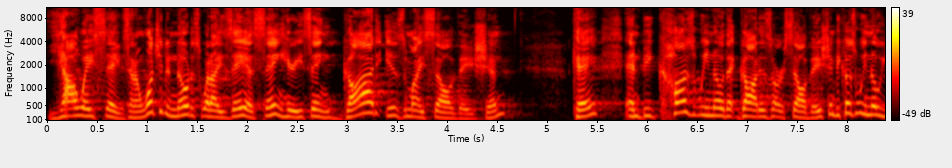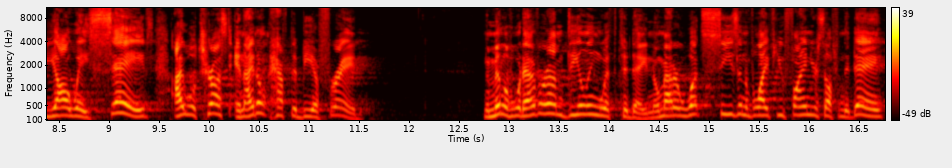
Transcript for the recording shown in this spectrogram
Yahweh saves. And I want you to notice what Isaiah is saying here. He's saying, God is my salvation okay? And because we know that God is our salvation, because we know Yahweh saves, I will trust and I don't have to be afraid. In the middle of whatever I'm dealing with today, no matter what season of life you find yourself in today,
